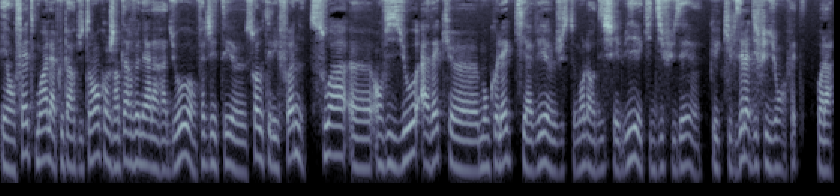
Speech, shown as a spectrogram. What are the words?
Et en fait, moi, la plupart du temps, quand j'intervenais à la radio, en fait, j'étais euh, soit au téléphone, soit euh, en visio avec euh, mon collègue qui avait justement l'ordi chez lui et qui diffusait, qui faisait la diffusion en fait. Voilà.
